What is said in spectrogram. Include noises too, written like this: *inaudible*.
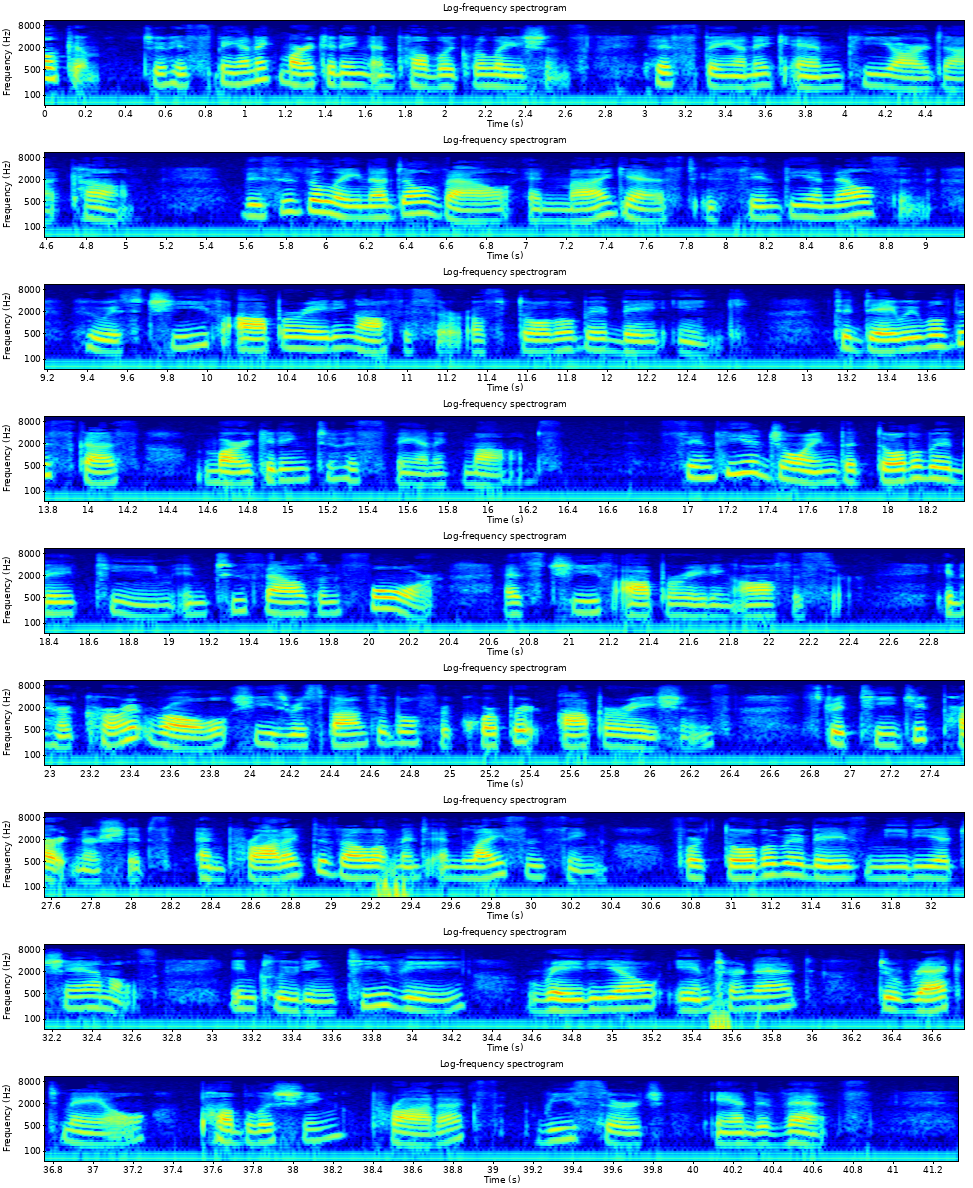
Welcome to Hispanic Marketing and Public Relations, HispanicMPR.com. This is Elena Del Valle, and my guest is Cynthia Nelson, who is Chief Operating Officer of Todo Bebe Inc. Today we will discuss marketing to Hispanic moms. Cynthia joined the Todo Bebe team in 2004 as Chief Operating Officer. In her current role, she is responsible for corporate operations, strategic partnerships, and product development and licensing for Todo Bebe's media channels, including TV, radio, internet, direct mail, publishing, products, research, and events.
